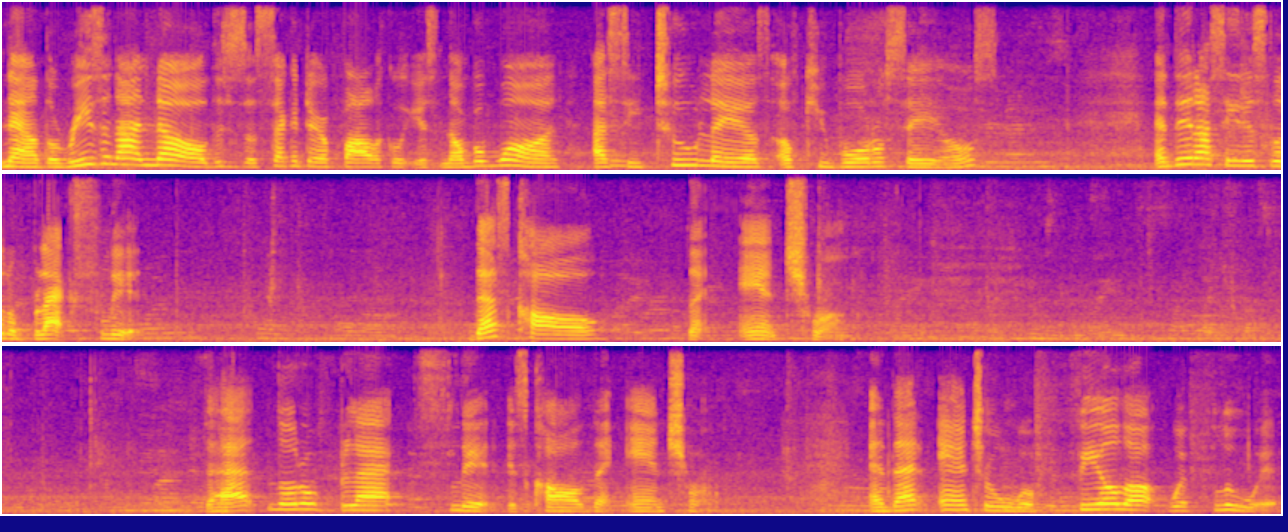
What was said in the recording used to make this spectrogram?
Now, the reason I know this is a secondary follicle is number one, I see two layers of cuboidal cells, and then I see this little black slit. That's called the antrum. That little black slit is called the antrum. And that antrum will fill up with fluid.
